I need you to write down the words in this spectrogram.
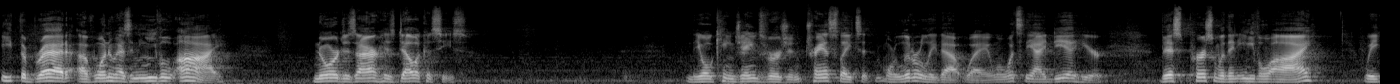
eat the bread of one who has an evil eye, nor desire his delicacies. The Old King James Version translates it more literally that way. Well, what's the idea here? This person with an evil eye, we,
